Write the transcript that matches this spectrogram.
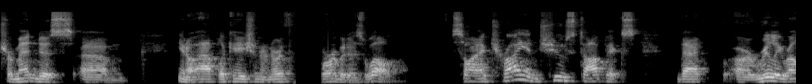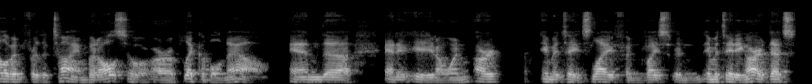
tremendous um, you know application on earth orbit as well so I try and choose topics that are really relevant for the time, but also are applicable now. And uh, and it, you know, when art imitates life and vice and imitating art, that's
